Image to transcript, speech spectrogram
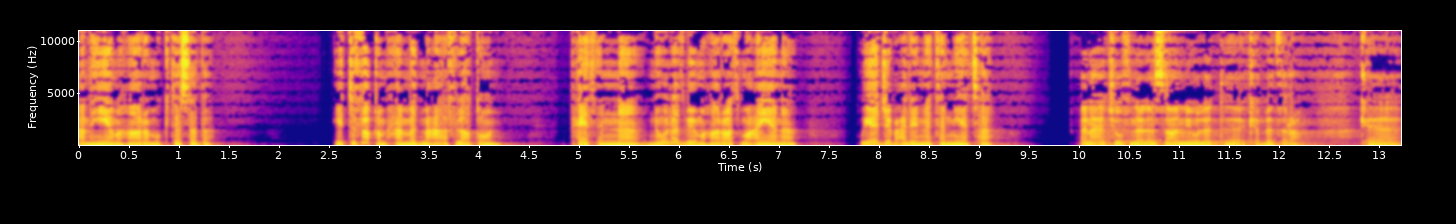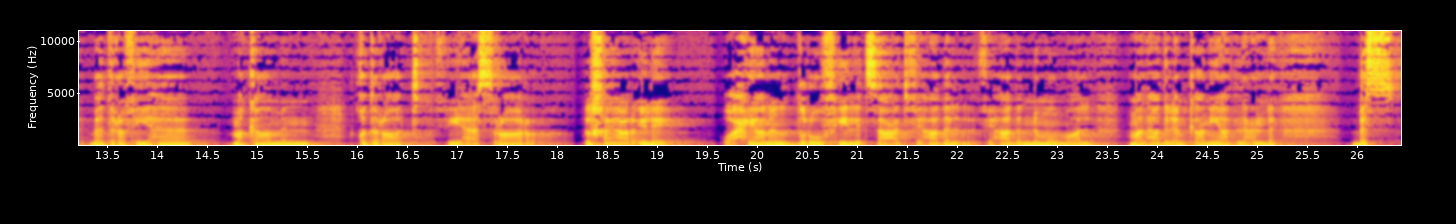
أم هي مهارة مكتسبة؟ يتفق محمد مع أفلاطون بحيث أن نولد بمهارات معينة ويجب علينا تنميتها. أنا أشوف أن الإنسان يولد كبذرة كبذرة فيها مكامن قدرات فيها أسرار. الخيار إليه واحيانا الظروف هي اللي تساعد في هذا في هذا النمو مال مال هذه الإمكانيات اللي عنده. بس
